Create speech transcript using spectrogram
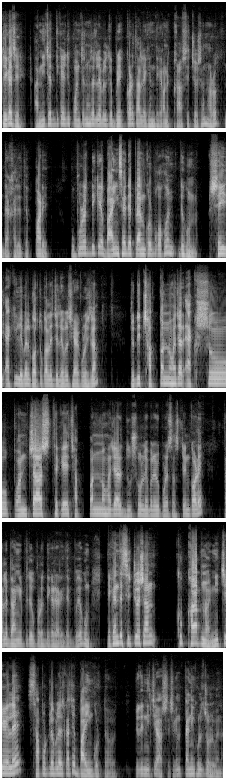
ঠিক আছে? আর নিচের দিকে যদি পঞ্চান্ন হাজার লেভেলকে ব্রেক করে, তাহলে এখান থেকে অনেক খারাপ সিচুয়েশান আরও দেখা যেতে পারে। উপরের দিকে বাইং সাইডে প্ল্যান করব কখন? দেখুন, সেই একই লেভেল গতকালের যে লেভেল শেয়ার করেছিলাম, যদি ছাপ্পান্ন হাজার একশো পঞ্চাশ থেকে ছাপ্পান্ন হাজার দুশো লেভেলের উপরে সাস্টেন করে, তাহলে ব্যাঙ্ক নিফটিতে উপরের দিকে র্যালি দেখব। দেখুন, এখান থেকে সিচুয়েশান খুব খারাপ নয়। নিচে এলে সাপোর্ট লেভেলের কাছে বাইং করতে হবে। যদি নিচে আসে, সেখানে প্যানিক হলে চলবে না।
